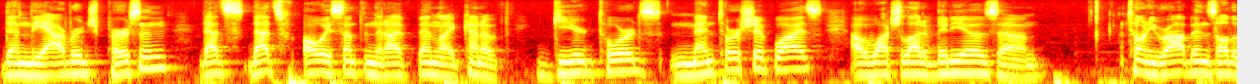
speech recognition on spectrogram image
than the average person. That's that's always something that I've been like kind of geared towards mentorship wise. I watch a lot of videos. Um, Tony Robbins, all the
